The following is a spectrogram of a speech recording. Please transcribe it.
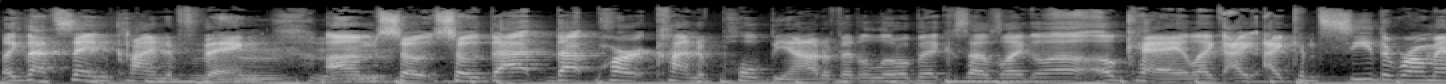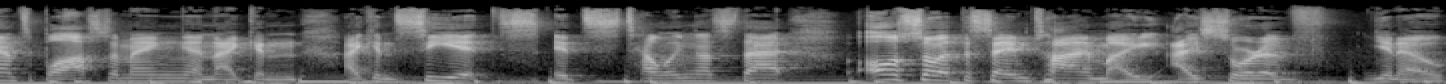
like that same kind of thing. Mm-hmm, Um, so so that that part kind of pulled me out of it a little bit because I was like, well, okay, like I, I can see the romance blossoming and I can I can see it's it's telling us that. Also at the same time, I I sort of you know.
